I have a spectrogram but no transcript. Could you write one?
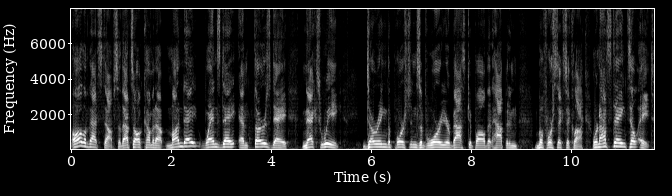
all of that stuff. So that's all coming up Monday, Wednesday, and Thursday next week during the portions of Warrior basketball that happen before six o'clock. We're not staying till eight.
